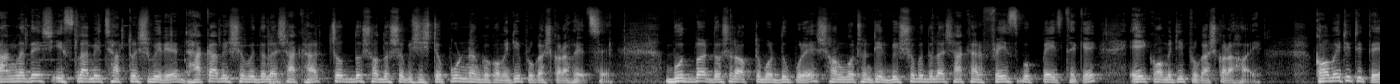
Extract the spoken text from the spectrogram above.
বাংলাদেশ ইসলামী ছাত্র শিবিরের ঢাকা বিশ্ববিদ্যালয় শাখার চোদ্দ সদস্য বিশিষ্ট পূর্ণাঙ্গ কমিটি প্রকাশ করা হয়েছে। বুধবার দোসরা অক্টোবর দুপুরে সংগঠনটির বিশ্ববিদ্যালয় শাখার ফেসবুক পেজ থেকে এই কমিটি প্রকাশ করা হয়। কমিটিটিতে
